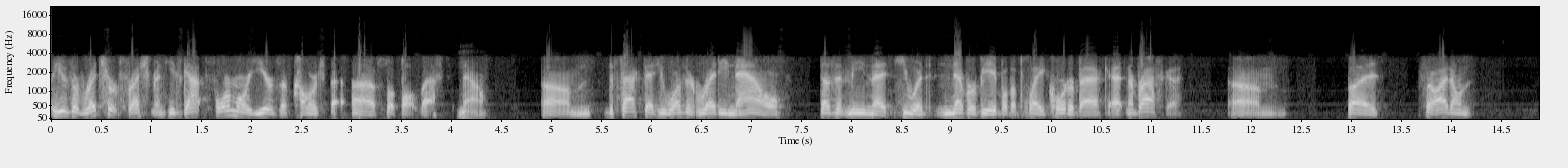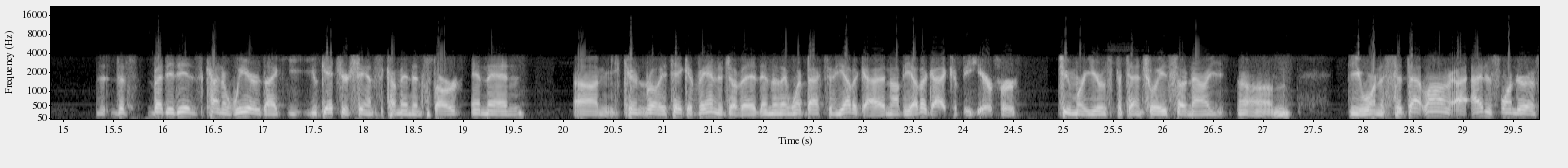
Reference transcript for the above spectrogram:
He was a redshirt freshman. He's got four more years of college uh, football left now. Um, the fact that he wasn't ready now doesn't mean that he would never be able to play quarterback at Nebraska. Um, but so I don't the, but it is kind of weird. Like you, you get your chance to come in and start, and then um, you couldn't really take advantage of it. And then they went back to the other guy, and now the other guy could be here for two more years potentially. So now, um, do you want to sit that long? I, I just wonder if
